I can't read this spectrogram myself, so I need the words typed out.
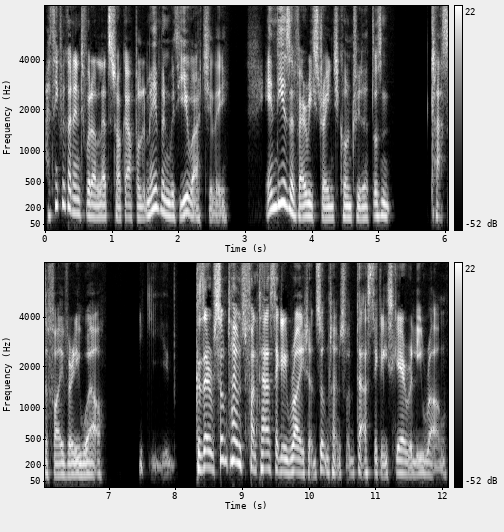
I think we got into it on Let's Talk Apple. It may have been with you actually. India is a very strange country that doesn't classify very well because they're sometimes fantastically right and sometimes fantastically scarily wrong.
